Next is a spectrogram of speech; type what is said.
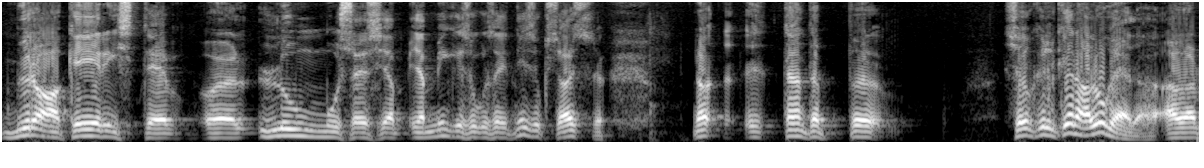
mürakeeriste lummuses ja, ja mingisuguseid niisuguseid asju. no tähendab, see on küll kena lugeda, aga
